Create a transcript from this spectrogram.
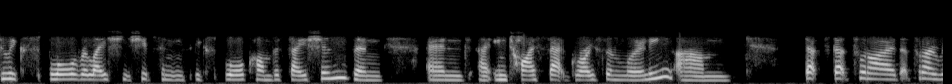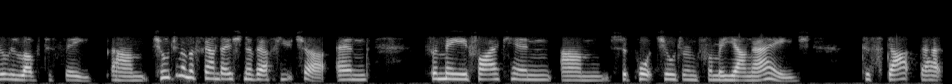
to explore relationships and explore conversations and and uh, entice that growth and learning. Um, that's that's what I that's what I really love to see. Um, children are the foundation of our future, and for me, if I can um, support children from a young age to start that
